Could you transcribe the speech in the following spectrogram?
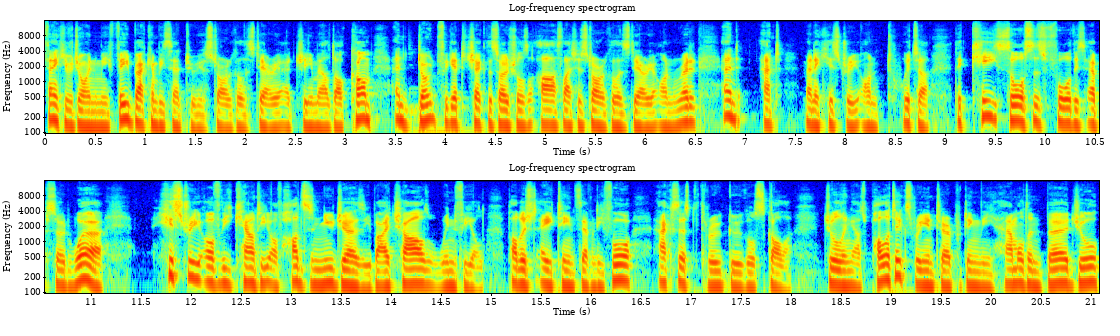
Thank you for joining me. Feedback can be sent to historicalhysteria at gmail.com. And don't forget to check the socials r slash historicalhysteria on Reddit and at Manic History on Twitter. The key sources for this episode were History of the County of Hudson, New Jersey by Charles Winfield, published 1874, accessed through Google Scholar. Dueling as Politics, Reinterpreting the Hamilton Burr Duel,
